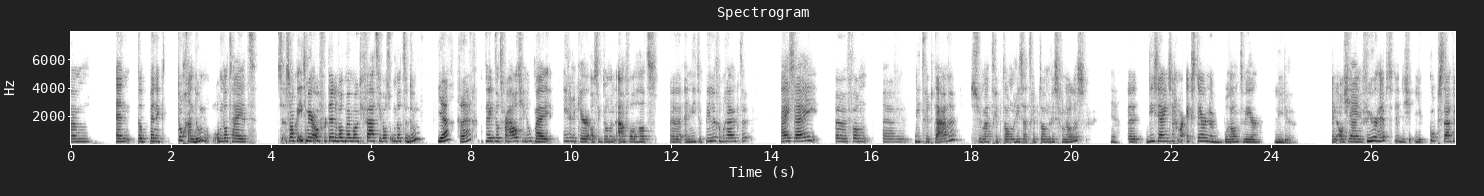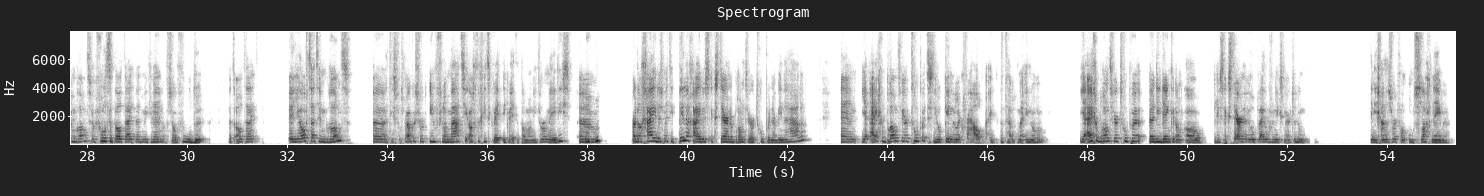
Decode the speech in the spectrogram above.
Um, en dat ben ik toch gaan doen, omdat hij het. Zal ik er iets meer over vertellen wat mijn motivatie was om dat te doen? Ja, graag. Dat, dat verhaaltje hielp mij iedere keer als ik dan een aanval had uh, en niet de pillen gebruikte. Hij zei uh, van um, die triptanen, sumatriptan, risatriptan, er is van alles. Ja. Uh, die zijn zeg maar externe brandweerlieden. En als jij een vuur hebt, hè, dus je, je kop staat in brand, zo voelt het altijd met migraine, of zo voelde het altijd. Uh, je hoofd staat in brand. Uh, het is volgens mij ook een soort inflammatieachtig iets. Ik weet, ik weet het allemaal niet hoor, medisch. Um, mm -hmm. Maar dan ga je dus met die pillen ga je dus externe brandweertroepen naar binnen halen. En je eigen brandweertroepen, het is een heel kinderlijk verhaal, maar ik, dat helpt me enorm. Je eigen brandweertroepen, uh, die denken dan, oh, er is externe hulp, wij hoeven niks meer te doen. En die gaan een soort van ontslag nemen.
